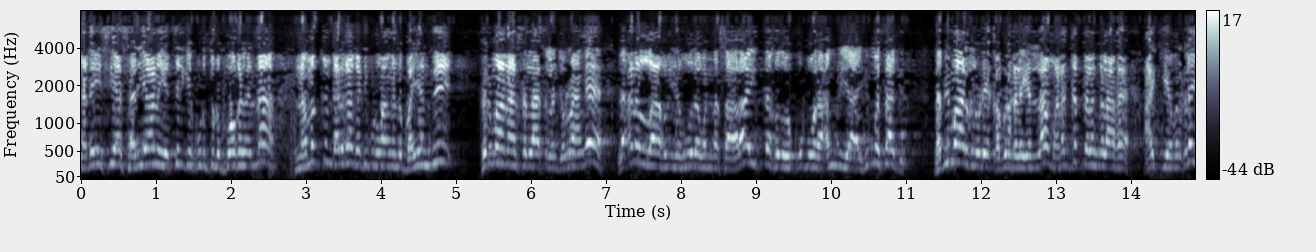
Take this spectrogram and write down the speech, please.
கடைசியா சரியான எச்சரிக்கை கொடுத்துட்டு போகலன்னா நமக்கும் தர்கா கட்டி விடுவாங்கன்னு பயந்து பெருமானார் செல்லாசலம் சொல்றாங்க லஅனல்லாஹுல் யகூத வன் நஸாரா இத்தகது குபூர அன்பியாஹி மசாஜித். நபிமார்களுடைய கபர்களை எல்லாம் வணக்கத்தலங்களாக ஆக்கியவர்களை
